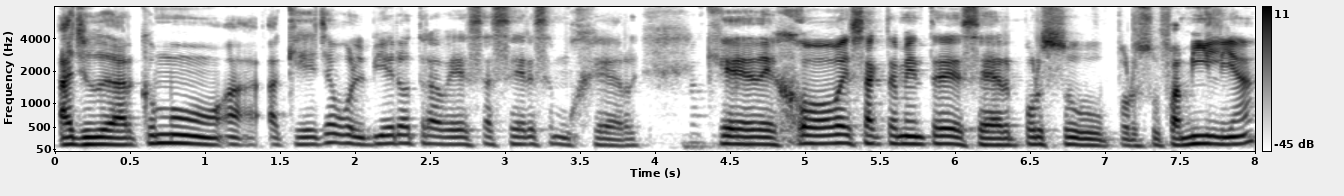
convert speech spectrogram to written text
ayudar como a, a que ella volviera otra vez a ser esa mujer que dejó exactamente de ser por su, por su familia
